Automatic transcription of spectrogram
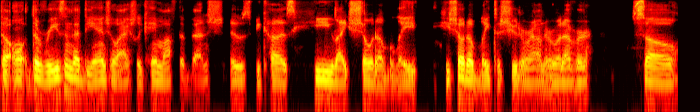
the the reason that D'Angelo actually came off the bench is because he like showed up late. He showed up late to shoot around or whatever. So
